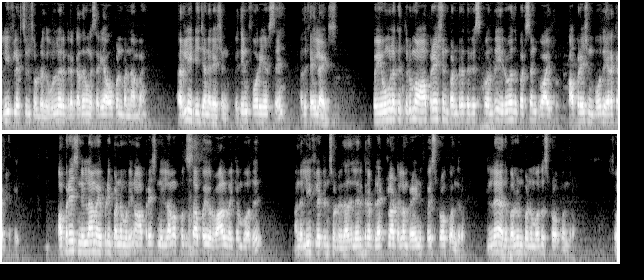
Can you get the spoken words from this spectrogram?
லீஃப்லெட்ஸ்னு சொல்கிறது உள்ளே இருக்கிற கதவங்க சரியாக ஓப்பன் பண்ணாமல் early degeneration within four years அது ஃபெயில் ஆகிடுச்சு இப்போ இவங்களுக்கு திரும்ப ஆப்ரேஷன் பண்ணுறது ரிஸ்க் வந்து இருபது பர்சன்ட் வாய்ப்பு. ஆப்ரேஷன் போது இறக்கிறதுக்கு. ஆப்ரேஷன் இல்லாமல் எப்படி பண்ண முடியும்னா ஆப்ரேஷன் இல்லாமல் புதுசாக போய் ஒரு வால் வைக்கும்போது அந்த லீஃப்லெட்னு சொல்கிறது அதில் இருக்கிற பிளட் கிளாட் எல்லாம் பிரெயினுக்கு போய் ஸ்ட்ரோக் வந்துடும் இல்லை அது பலூன் பண்ணும்போது ஸ்ட்ரோக் வந்துடும் ஸோ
